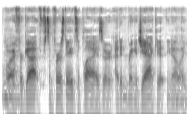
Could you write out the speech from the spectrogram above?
or i forgot some first aid supplies or i didn't bring a jacket you know like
